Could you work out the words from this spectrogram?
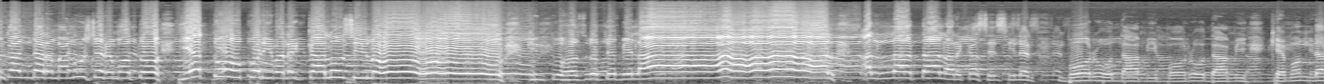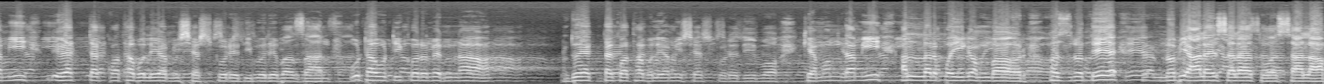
উগান্ডার মানুষের মতো এত পরিমাণে কালো ছিল। কিন্তু হজরতে বেলাল আল্লাহ তালার কাছে ছিলেন বড় দামি বড় দামি, কেমন দামি? একটা কথা বলে আমি শেষ করে দিব রে বাজান। উঠাউটি করবেন না। দু একটা কথা বলে আমি শেষ করে দিব। কেমন দামি আল্লাহর পৈগম্বর হজরতে নবী আলাই সালাম,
